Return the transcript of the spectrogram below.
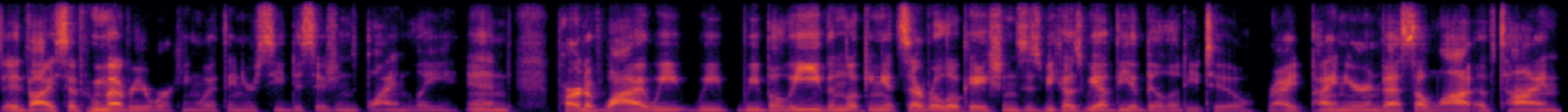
the advice of whomever you're working with in your seed decisions blindly. And part of why we we we believe in looking at several locations is because we have the ability to, right? Pioneer invests a lot of time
